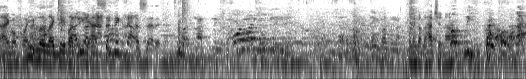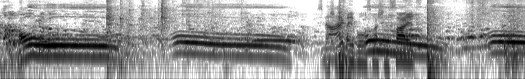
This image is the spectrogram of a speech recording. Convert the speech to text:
I ain't gonna fight. He look like he about to get. I said, I said it. Pulling got the hatchet now. Oh. Oh. Smashing table, smashing sides. Oh. Oh.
